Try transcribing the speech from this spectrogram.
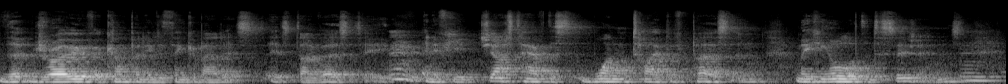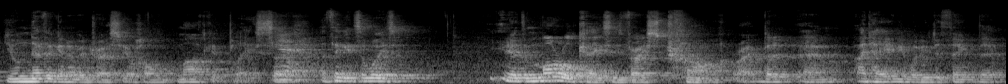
that drove a company to think about its its diversity. Mm. And if you just have this one type of person making all of the decisions, mm. you're never going to address your whole marketplace. So yeah. I think it's always you know the moral case is very strong, right? But um, I'd hate anybody to think that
